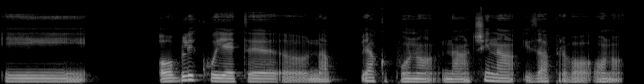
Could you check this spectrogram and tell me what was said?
i oblikujete e, na jako puno načina i zapravo ono,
